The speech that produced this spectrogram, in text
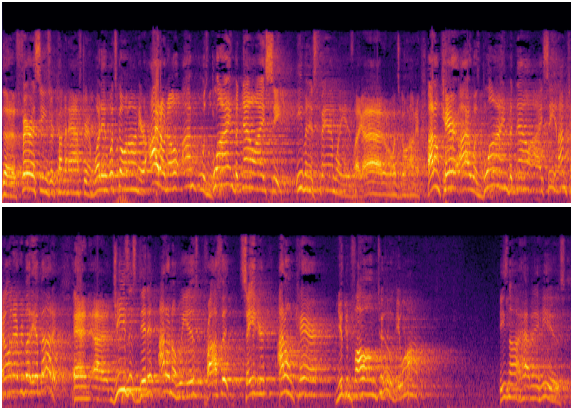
the Pharisees are coming after him. What is, what's going on here? I don't know. I was blind, but now I see. Even his family is like, I don't know what's going on here. I don't care. I was blind, but now I see. And I'm telling everybody about it. And uh, Jesus did it. I don't know who he is prophet, Savior. I don't care. You can follow him too if you want. He's not having, it. he is,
